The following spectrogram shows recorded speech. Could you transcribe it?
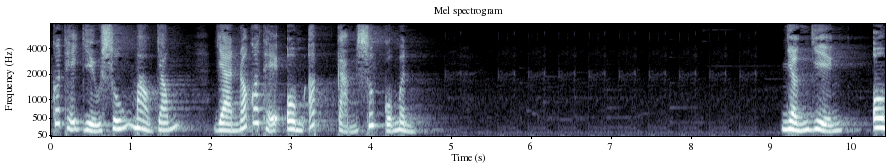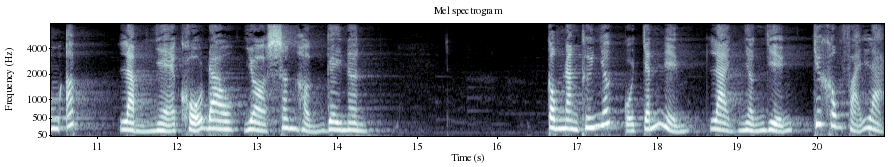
có thể dịu xuống mau chóng và nó có thể ôm ấp cảm xúc của mình. Nhận diện, ôm ấp, làm nhẹ khổ đau do sân hận gây nên. Công năng thứ nhất của chánh niệm là nhận diện chứ không phải là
